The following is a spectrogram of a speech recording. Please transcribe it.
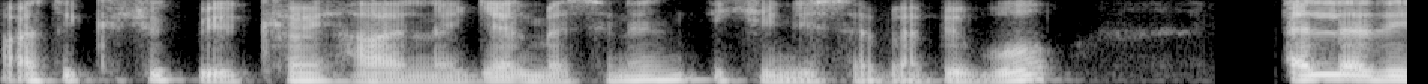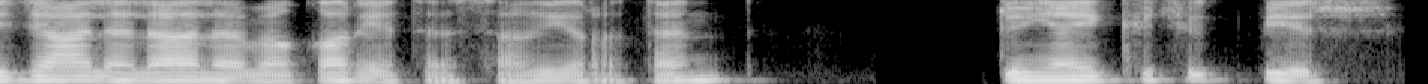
artık küçük bir köy haline gelmesinin ikinci sebebi bu. اَلَّذ۪ي جَعَلَ الْعَالَمَ قَرْيَةً صَغ۪يرَةً Dünyayı küçük bir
